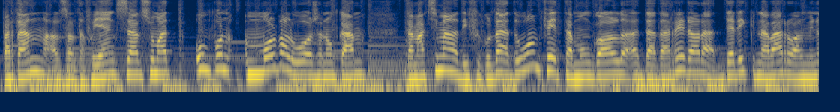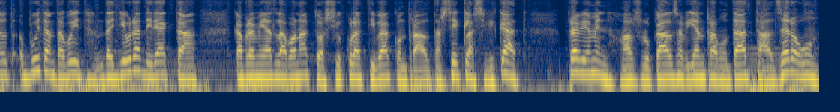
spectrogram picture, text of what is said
Per tant, els altafollencs han sumat un punt molt valuós en un camp de màxima dificultat. Ho han fet amb un gol de darrera hora d'Eric Navarro al minut 88 de lliure directe que ha premiat la bona actuació col·lectiva contra el tercer classificat. Prèviament, els locals havien remuntat al 0-1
